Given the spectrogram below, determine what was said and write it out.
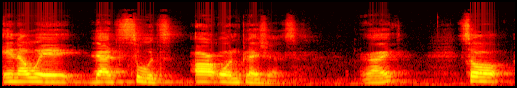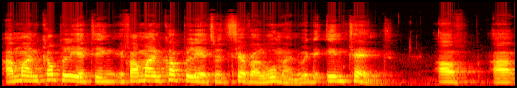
in a way that suits our own pleasures. Right? So a man copulating, if a man copulates with several women with the intent of uh,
